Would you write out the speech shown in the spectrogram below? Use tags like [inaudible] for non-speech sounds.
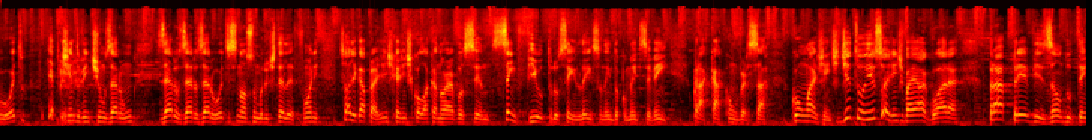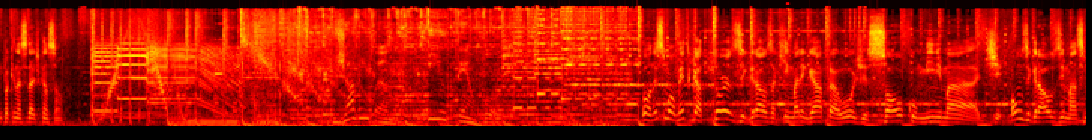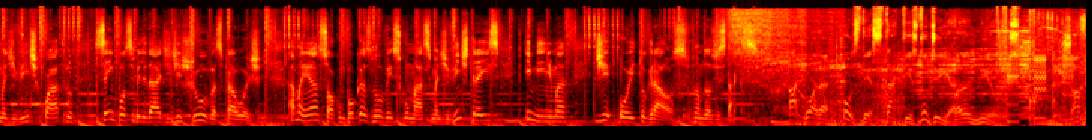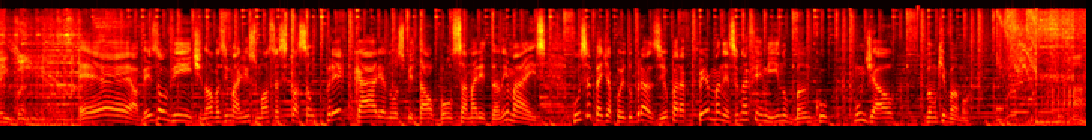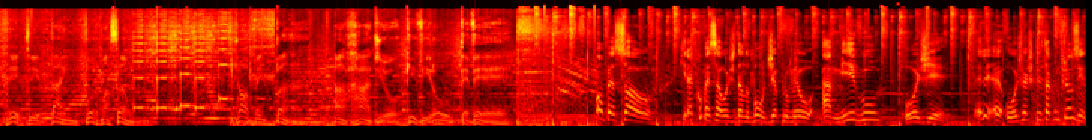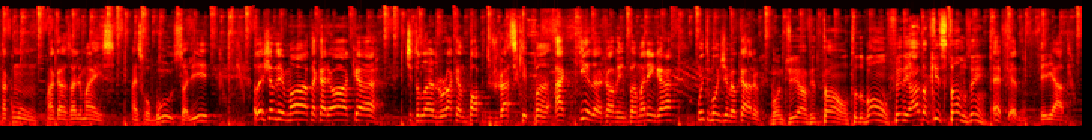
0008. Repetindo, 2101 0008. Esse nosso número de telefone. Só ligar pra gente que a gente coloca no ar você sem filtro, sem lenço, nem documento. Você vem pra cá conversar com a gente. Dito isso, a gente vai agora pra previsão do tempo aqui na Cidade Canção. Jovem Pan e o tempo. Bom, nesse momento 14 graus aqui em Maringá para hoje, sol com mínima de 11 graus e máxima de 24, sem possibilidade de chuvas para hoje. Amanhã, sol com poucas nuvens, com máxima de 23 e mínima de 8 graus. Vamos aos destaques. Agora, os destaques do dia. Pan News. Jovem Pan. É, a vez ouvinte. Novas imagens mostram a situação precária no Hospital Bom Samaritano e mais. Rússia pede apoio do Brasil para permanecer no FMI no Banco Mundial. Vamos que vamos. A rede da informação. Jovem Pan. A rádio que virou TV. Bom, pessoal, Queria começar hoje dando bom dia pro meu amigo. Hoje, ele, é, hoje eu acho que ele tá com friozinho, tá com um, um agasalho mais, mais robusto ali. Alexandre Mota, carioca, titular do Rock and Pop do Jurassic Pan, aqui da Jovem Pan Maringá. Muito bom dia, meu caro. Bom dia, Vitão. Tudo bom? Feriado aqui estamos, hein? É, feriado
